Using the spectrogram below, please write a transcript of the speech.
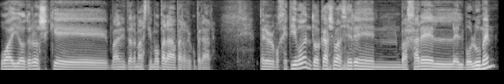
o hay otros que van a necesitar más tiempo para, para recuperar pero el objetivo en todo caso va a ser en bajar el, el volumen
